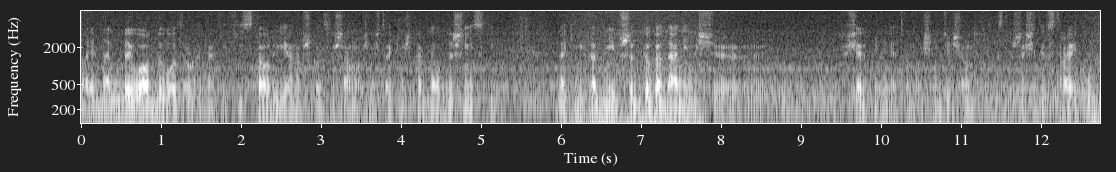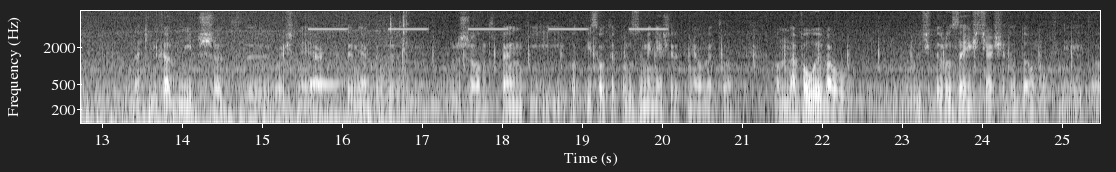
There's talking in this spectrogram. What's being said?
no jednak było, było trochę takich historii. Ja na przykład słyszałem o czymś takim, że kardynał Wyszyński na kilka dni przed dogadaniem się w sierpniu, nie tam 80, w czasie tych strajków, na kilka dni przed y, właśnie jak tym jak y, rząd pękł i podpisał te porozumienia sierpniowe, to on nawoływał ludzi do rozejścia się do domów, nie? I to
